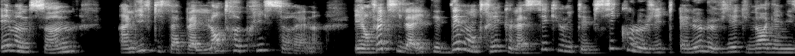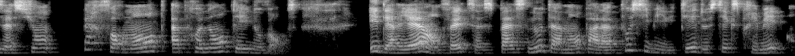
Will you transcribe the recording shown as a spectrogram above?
Emonson, un livre qui s'appelle L'entreprise sereine. Et en fait, il a été démontré que la sécurité psychologique est le levier d'une organisation performante, apprenante et innovante. Et derrière, en fait, ça se passe notamment par la possibilité de s'exprimer en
